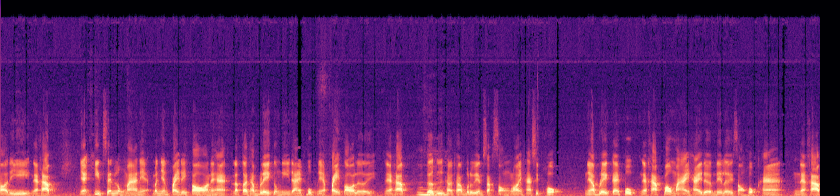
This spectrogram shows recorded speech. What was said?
ต่อดีนะครับเนี่ยขีดเส้นลงมาเนี่ยมันยังไปได้ต่อนะฮะแล้วก็ถ้าเบรกตรงนี้ได้ปุ๊บเนี่ยไปต่อเลยนะครับอือฮึก็คือแถวๆบริเวณสัก 256เนี่ยเบรกได้ปุ๊บนะครับเป้าหมายไฮเดิมได้เลย 265 นะครับ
